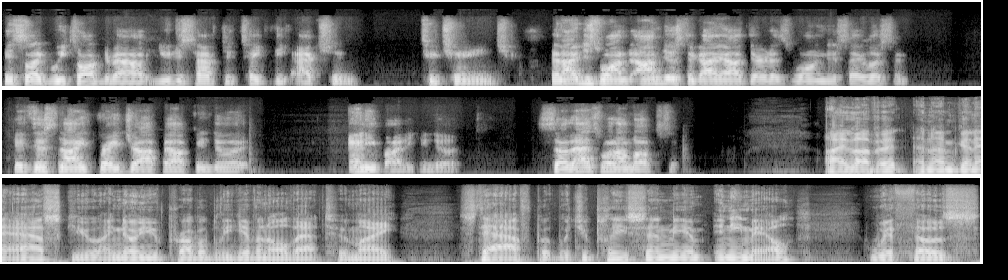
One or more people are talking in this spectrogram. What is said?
It's like we talked about. You just have to take the action to change. And I just want, I'm just a guy out there that's willing to say, listen, if this ninth grade dropout can do it, anybody can do it. So that's what I'm up to. I love it. And I'm going to ask you I know you've probably given all that to my staff, but would you please send me an email with those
